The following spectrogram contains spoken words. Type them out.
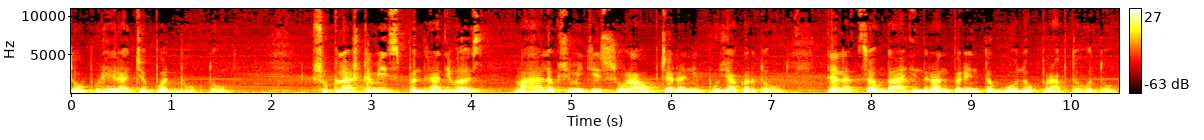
तो पुढे राज्यपद भोगतो. शुक्लाष्टमीस पंधरा दिवस महालक्ष्मीची सोळा उपचारांनी पूजा करतो. त्याला चौदा इंद्रांपर्यंत गोलोक प्राप्त होतो.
